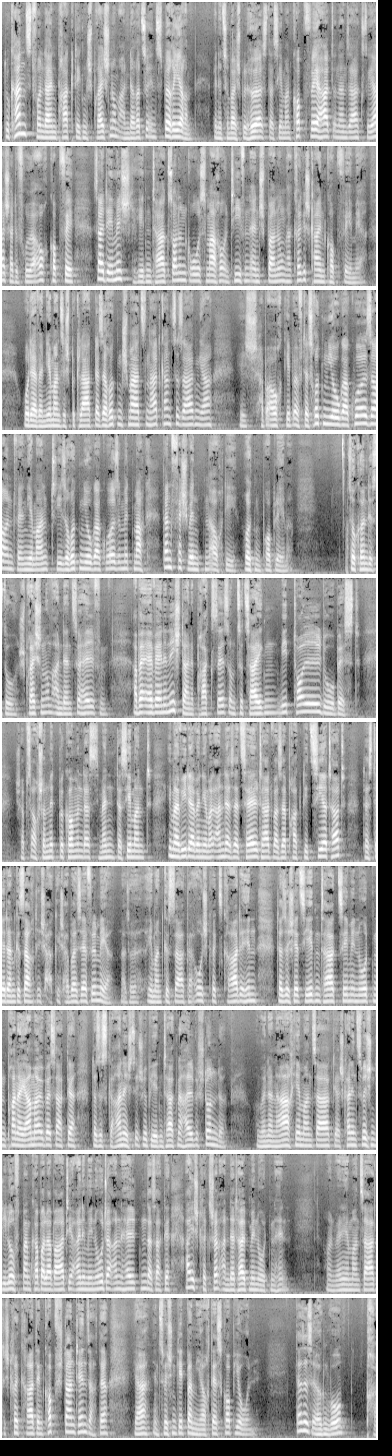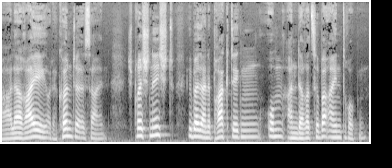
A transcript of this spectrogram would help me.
Du kannst von deinen Praktiken sprechen, um andere zu inspirieren. Wenn du zum Beispiel hörst, dass jemand Kopfweh hat und dann sagst du, ja, ich hatte früher auch Kopfweh, seitdem ich jeden Tag Sonnengruß mache und Tiefenentspannung, kriege ich keinen Kopfweh mehr. Oder wenn jemand sich beklagt, dass er Rückenschmerzen hat, kannst du sagen, ja, ich habe auch, gebe öfters Rücken-Yoga-Kurse und wenn jemand diese Rücken-Yoga-Kurse mitmacht, dann verschwinden auch die Rückenprobleme. So könntest du sprechen, um anderen zu helfen. Aber erwähne nicht deine Praxis, um zu zeigen, wie toll du bist. Ich habe es auch schon mitbekommen, dass, dass jemand immer wieder, wenn jemand anders erzählt hat, was er praktiziert hat, dass der dann gesagt, ich, ich habe sehr viel mehr. Also jemand gesagt hat, oh, ich krieg's gerade hin, dass ich jetzt jeden Tag zehn Minuten Pranayama über, sagt er, das ist gar nichts, ich übe jeden Tag eine halbe Stunde. Und wenn danach jemand sagt, ja, ich kann inzwischen die Luft beim Kapalabhati eine Minute anhalten, da sagt er, ah, ich krieg's schon anderthalb Minuten hin. Und wenn jemand sagt, ich krieg gerade den Kopfstand hin, sagt er, ja, inzwischen geht bei mir auch der Skorpion. Das ist irgendwo Prahlerei oder könnte es sein. Sprich nicht über deine Praktiken, um andere zu beeindrucken.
